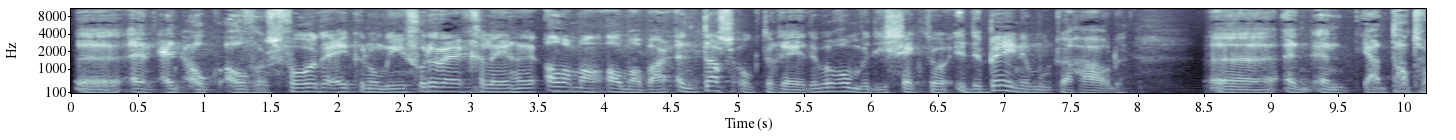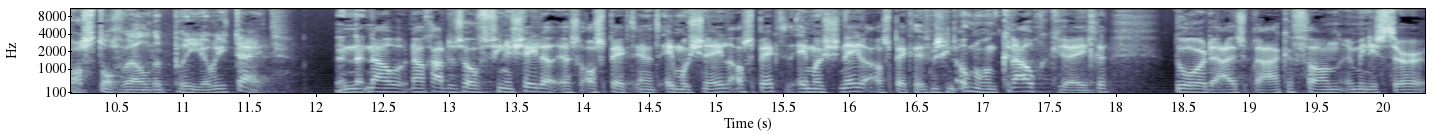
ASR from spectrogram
en, en ook overigens voor de economie, voor de werkgelegenheid, allemaal, allemaal waar. En dat is ook de reden waarom we die sector in de benen moeten houden. en, en ja, dat was toch wel de prioriteit. Nou, nou gaat het dus over het financiële aspect en het emotionele aspect. Het emotionele aspect heeft misschien ook nog een knauw gekregen door de uitspraken van minister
